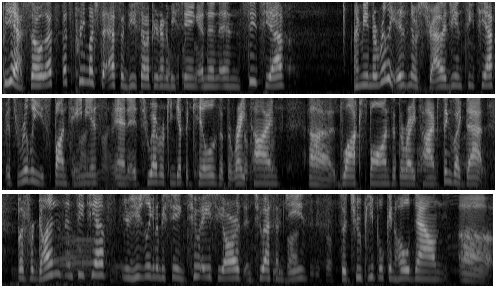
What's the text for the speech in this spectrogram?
But yeah, so that's that's pretty much the S&D setup you're gonna be seeing, and then in CTF. I mean, there really is no strategy in CTF. It's really spontaneous, and it's whoever can get the kills at the right times, uh, block spawns at the right times, things like that. But for guns in CTF, you're usually going to be seeing two ACRs and two SMGs, so two people can hold down uh,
